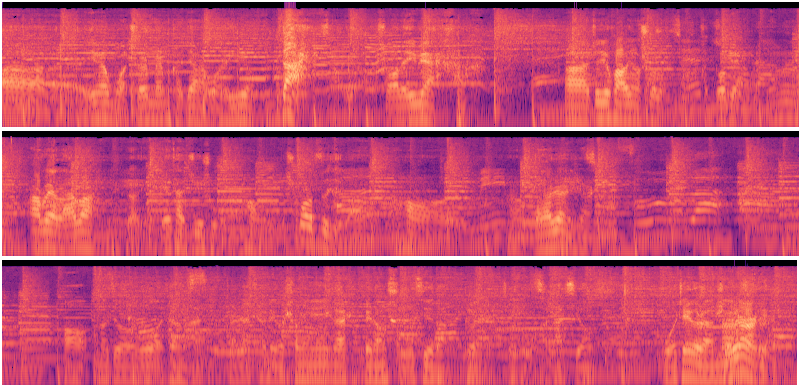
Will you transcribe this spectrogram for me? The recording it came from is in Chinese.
呃。因为我确实没什么可介绍，我是一个混蛋，操爷，说了一遍，哈，啊，这句话我已经说了很多遍了。咱们二位来吧，那个也别太拘束，然后说说自己吧，然后让大家认识一下你。好，那就由我先来。大家听这个声音应该是非常熟悉的，对，就是我大兴。我这个人呢，谁认识你？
